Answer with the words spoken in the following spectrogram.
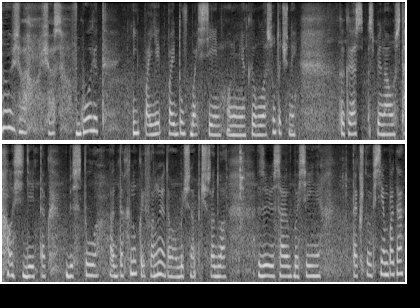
Ну все, сейчас в город и пойду в бассейн. Он у меня круглосуточный. Как раз спина устала сидеть так без стула. Отдохну, кайфану. Я там обычно по часа два зависаю в бассейне. Так что всем пока.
